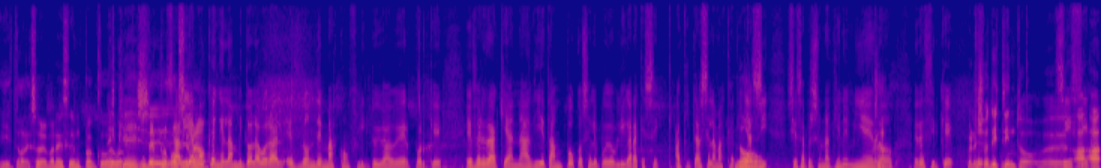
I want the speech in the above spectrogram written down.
Y todo eso me parece un poco Es que es, eh, desproporcionado. Sabíamos que en el ámbito laboral es donde más conflicto iba a haber, porque es verdad que a nadie tampoco se le puede obligar a que se a quitarse la mascarilla No. si, si esa persona tiene miedo. Claro. Es decir, que, Pero que- eso es distinto. eh, Sí, sí. A, a-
